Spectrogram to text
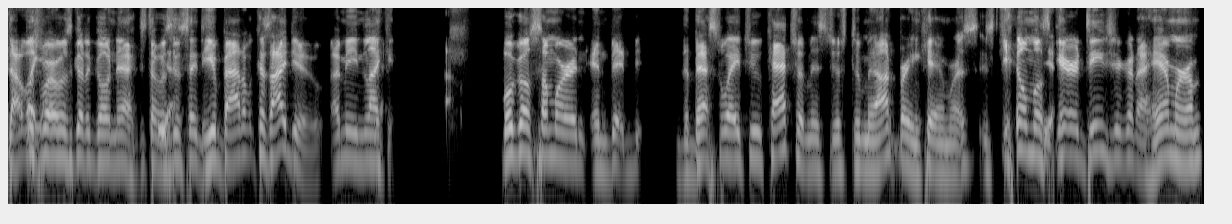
That was But where I was going to go next. I was Yeah. going to say, do you battle? Because I do. I mean, like, we'll go somewhere and, and be- the best way to catch them is just to not bring cameras. It's almost Yeah. guarantees you're going to hammer them.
